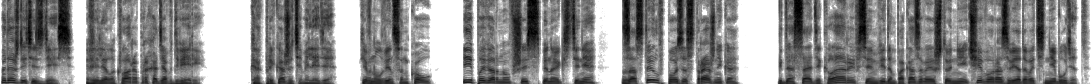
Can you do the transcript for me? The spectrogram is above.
«Подождите здесь», — велела Клара, проходя в двери. «Как прикажете, миледи», — кивнул Винсент Коу и, повернувшись спиной к стене, застыл в позе стражника, к досаде Клары, всем видом показывая, что ничего разведывать не будет.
